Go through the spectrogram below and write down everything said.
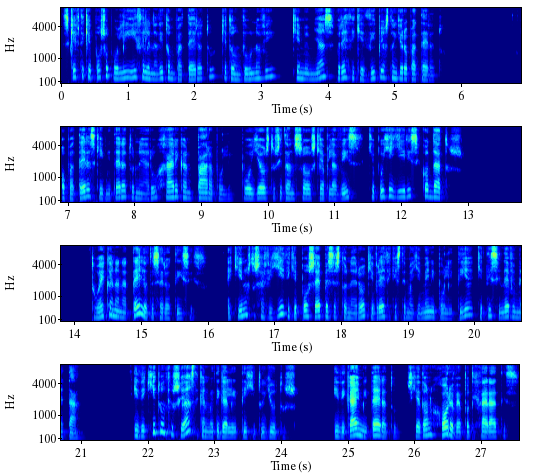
Σκέφτηκε πόσο πολύ ήθελε να δει τον πατέρα του και τον Δούναβη και με μιας βρέθηκε δίπλα στον γεροπατέρα του. Ο πατέρας και η μητέρα του νεαρού χάρηκαν πάρα πολύ που ο γιος τους ήταν σώος και αυλαβής και που είχε γυρίσει κοντά τους. Του έκαναν ατέλειωτες ερωτήσεις. Εκείνος τους αφηγήθηκε πώς έπεσε στο νερό και βρέθηκε στη μαγεμένη πολιτεία και τι συνέβη μετά. Οι δικοί του ενθουσιάστηκαν με την καλή τύχη του γιού τους. Ειδικά η μητέρα του σχεδόν χόρευε από τη χαρά της.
